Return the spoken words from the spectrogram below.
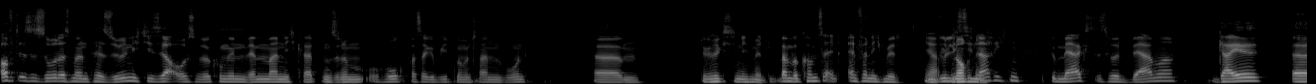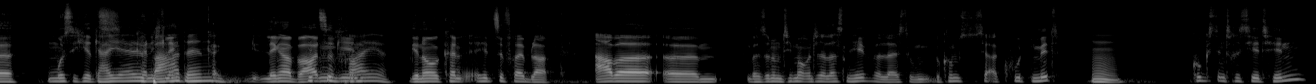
oft ist es so, dass man persönlich diese Auswirkungen, wenn man nicht gerade in so einem Hochwassergebiet momentan wohnt, ähm, Du kriegst sie nicht mit. man bekommt es ein- einfach nicht mit. Ja, du liest die nicht. Nachrichten, du merkst, es wird wärmer, geil, äh, muss ich jetzt Geil, kann ich läng- baden. kann, länger baden gehen. Hitzefrei. Genau, kann hitzefrei, bla. Aber ähm, bei so einem Thema unterlassene Hilfeleistung bekommst du es ja akut mit, Hm. guckst interessiert hin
